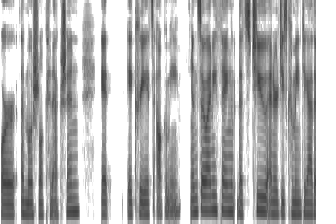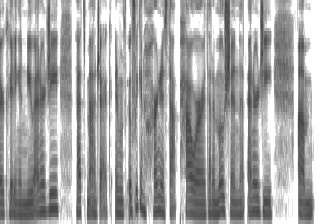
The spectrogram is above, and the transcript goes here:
or emotional connection. It it creates alchemy. And so anything that's two energies coming together, creating a new energy, that's magic. And if, if we can harness that power, that emotion, that energy um,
